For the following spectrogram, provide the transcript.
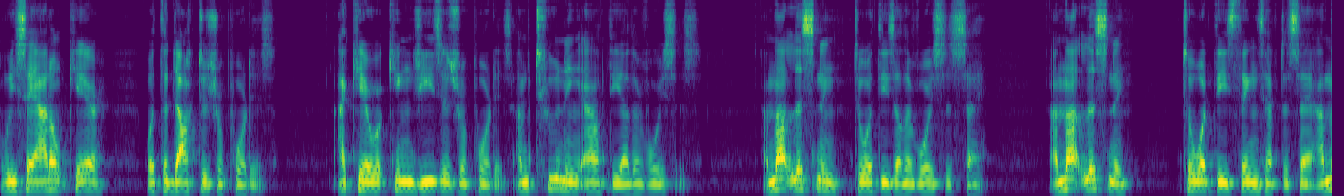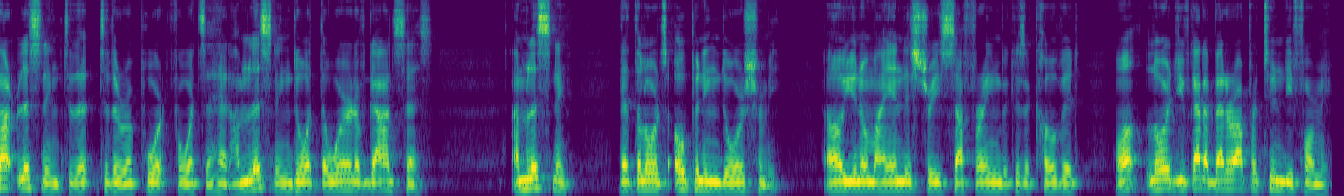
We say, I don't care what the doctor's report is. I care what King Jesus' report is. I'm tuning out the other voices. I'm not listening to what these other voices say. I'm not listening to what these things have to say. I'm not listening to the to the report for what's ahead. I'm listening to what the word of God says. I'm listening that the Lord's opening doors for me. Oh, you know, my industry's suffering because of COVID. Well, Lord, you've got a better opportunity for me.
